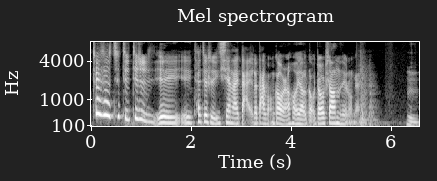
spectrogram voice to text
这是这这这是呃呃，他就是先来打一个大广告，然后要搞招商的那种感觉。嗯。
